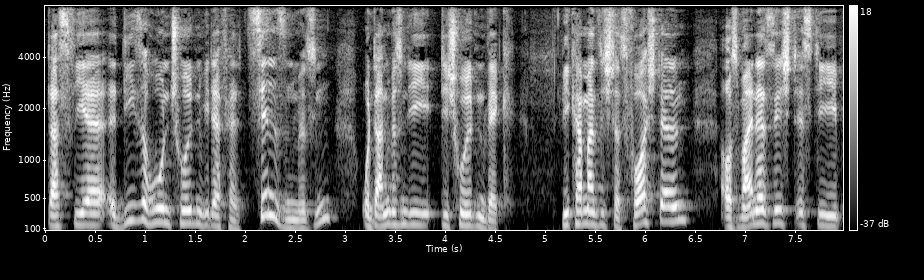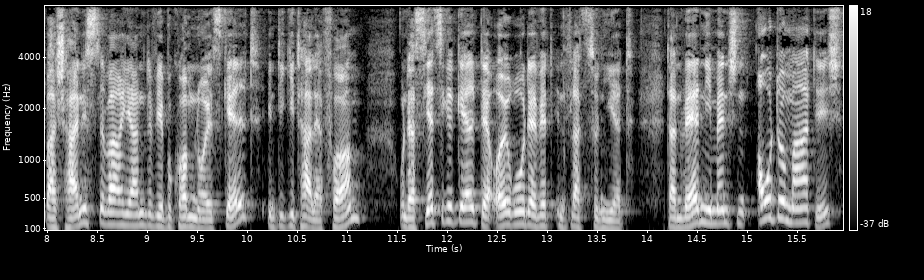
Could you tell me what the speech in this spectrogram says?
dass wir diese hohen Schulden wieder verzinsen müssen und dann müssen die, die Schulden weg. Wie kann man sich das vorstellen? Aus meiner Sicht ist die wahrscheinlichste Variante, wir bekommen neues Geld in digitaler Form und das jetzige Geld, der Euro, der wird inflationiert. Dann werden die Menschen automatisch äh,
